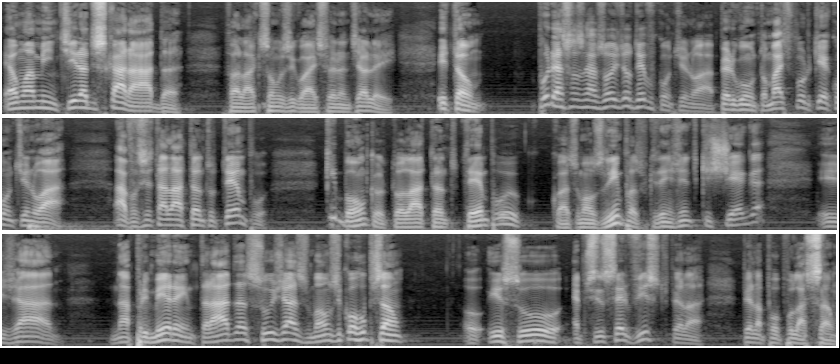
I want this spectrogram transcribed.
É uma mentira descarada falar que somos iguais perante a lei. Então, por essas razões eu devo continuar. Perguntam, mas por que continuar? Ah, você está lá há tanto tempo? Que bom que eu estou lá há tanto tempo com as mãos limpas, porque tem gente que chega e já na primeira entrada suja as mãos de corrupção. Isso é preciso ser visto pela, pela população.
